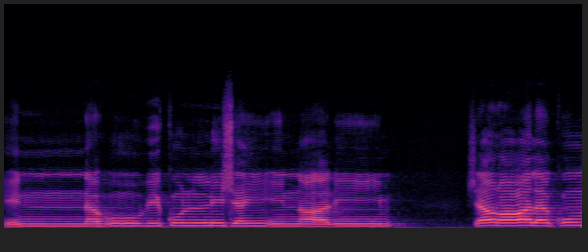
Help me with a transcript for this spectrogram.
إنه بكل شيء عليم. شرع لكم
